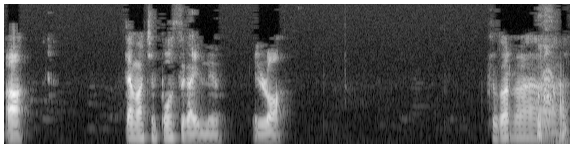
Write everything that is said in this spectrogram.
아. 때마침 보스가 있네요. 일로 와. 죽어라.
